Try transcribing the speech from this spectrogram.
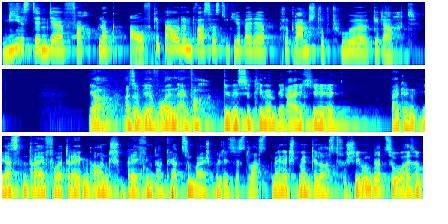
Wie ist denn der Fachblock aufgebaut und was hast du dir bei der Programmstruktur gedacht? Ja, also wir wollen einfach gewisse Themenbereiche bei den ersten drei Vorträgen ansprechen. Da gehört zum Beispiel dieses Lastmanagement, die Lastverschiebung dazu. Also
